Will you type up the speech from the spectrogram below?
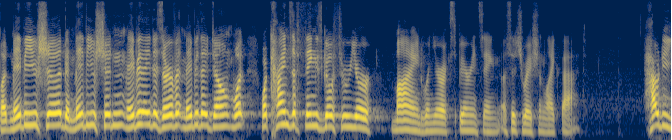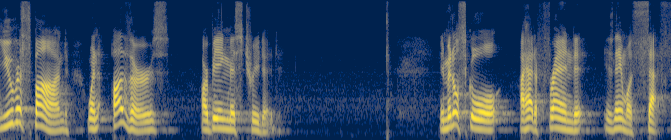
but maybe you should, but maybe you shouldn't. Maybe they deserve it, maybe they don't. What, what kinds of things go through your mind when you're experiencing a situation like that? How do you respond when others are being mistreated? In middle school, I had a friend, his name was Seth.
